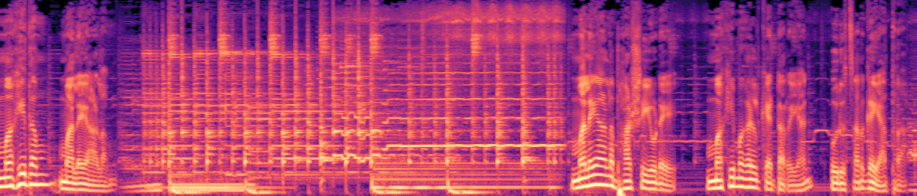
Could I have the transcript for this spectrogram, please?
മഹിതം മലയാളം. മലയാള ഭാഷയുടെ മഹിമകൾ കേട്ടറിയാൻ ഒരു സർഗയാത്ര.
